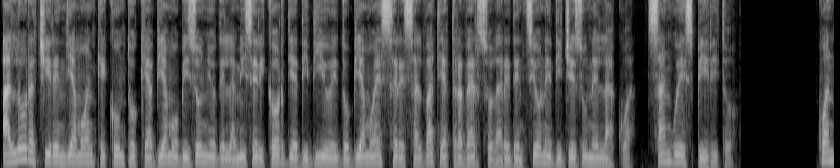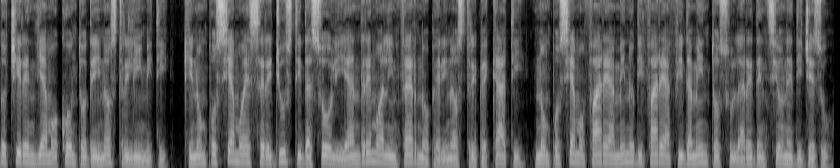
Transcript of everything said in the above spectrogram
allora ci rendiamo anche conto che abbiamo bisogno della misericordia di Dio e dobbiamo essere salvati attraverso la redenzione di Gesù nell'acqua, sangue e spirito. Quando ci rendiamo conto dei nostri limiti, che non possiamo essere giusti da soli e andremo all'inferno per i nostri peccati, non possiamo fare a meno di fare affidamento sulla redenzione di Gesù.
